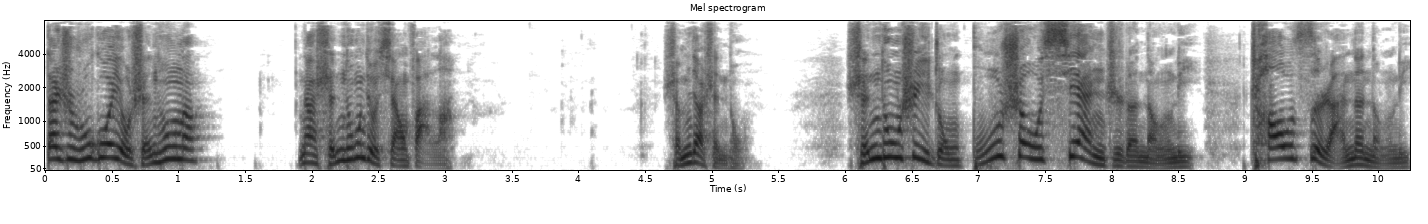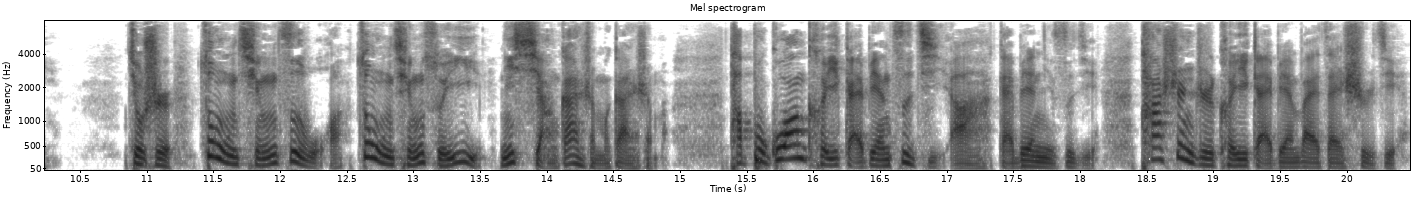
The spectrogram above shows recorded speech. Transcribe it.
但是如果有神通呢？那神通就相反了。什么叫神通？神通是一种不受限制的能力，超自然的能力，就是纵情自我，纵情随意，你想干什么干什么。它不光可以改变自己啊，改变你自己，它甚至可以改变外在世界。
